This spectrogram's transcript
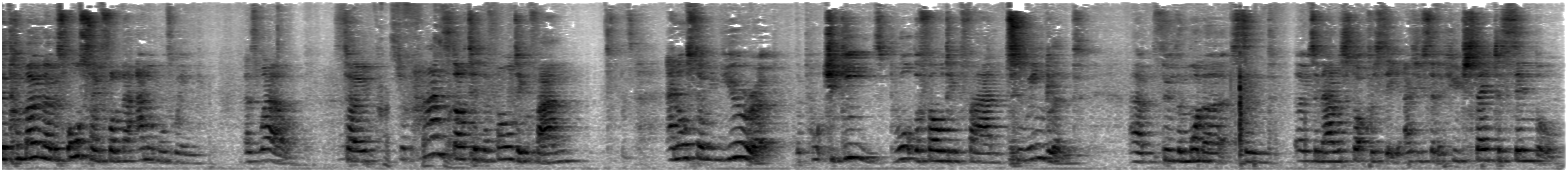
The kimono is also from that animal's wing as well. So Japan started the folding fan, and also in Europe, the Portuguese brought the folding fan to England um, through the monarchs and those in aristocracy, as you said, a huge status symbol.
